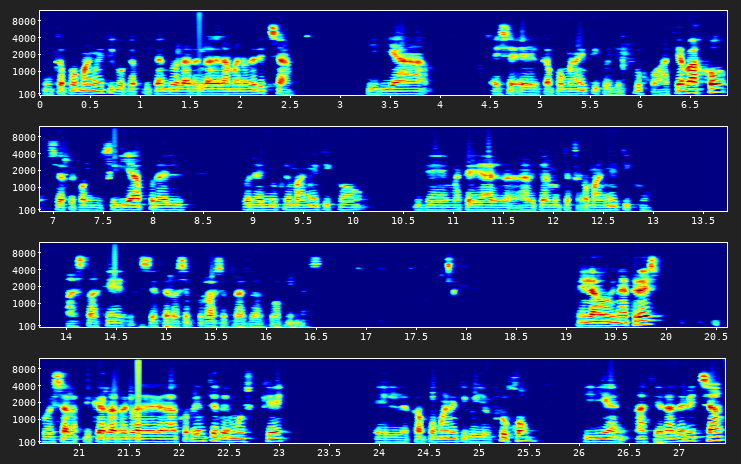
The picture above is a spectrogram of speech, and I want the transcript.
un campo magnético que aplicando la regla de la mano derecha iría el campo magnético y el flujo hacia abajo, se reconduciría por el, por el núcleo magnético de material habitualmente ferromagnético hasta que se cerrase por las otras dos bobinas. En la bobina 3, pues al aplicar la regla de la corriente vemos que el campo magnético y el flujo irían hacia la derecha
